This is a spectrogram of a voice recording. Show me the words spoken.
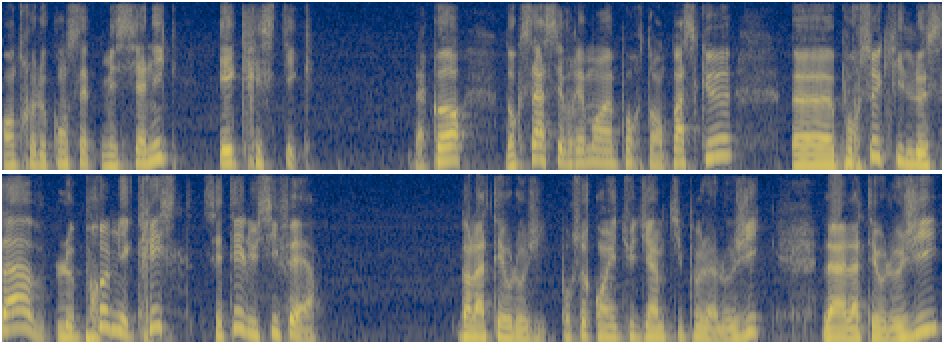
entre le concept messianique et christique. D'accord? Donc ça, c'est vraiment important. Parce que, euh, pour ceux qui le savent, le premier Christ, c'était Lucifer dans la théologie. Pour ceux qui ont étudié un petit peu la logique, la, la théologie,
